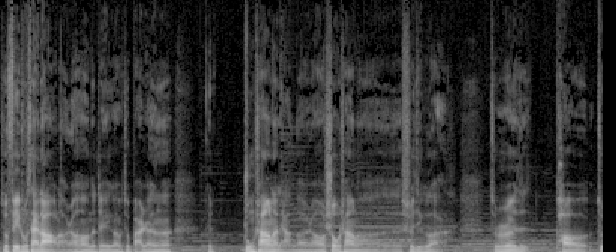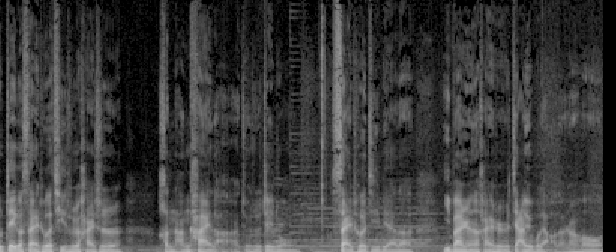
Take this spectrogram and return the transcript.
就飞出赛道了，然后呢，这个就把人给重伤了两个，然后受伤了十几个，就是说跑就这个赛车其实还是很难开的啊，就是这种赛车级别的，一般人还是驾驭不了的。然后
